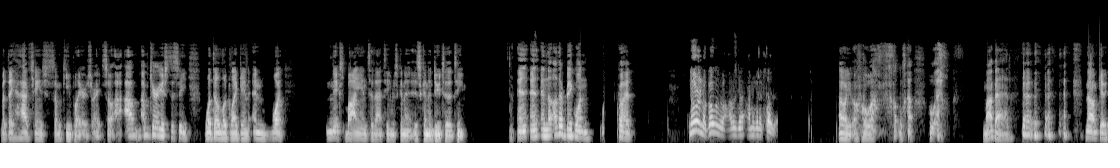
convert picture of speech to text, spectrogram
but they have changed some key players, right? So I, I'm I'm curious to see what they'll look like and and what Nick's buy-in to that team is gonna is gonna do to the team. And and and the other big one, go ahead. No, no, no. Go, go, go. I was gonna. I'm gonna close it. Oh, you, oh well, well, well, my bad. no, I'm kidding.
